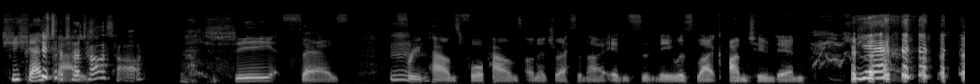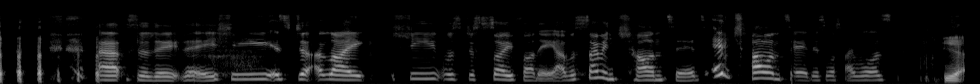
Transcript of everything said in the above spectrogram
she shares. she says three Mm. pounds, four pounds on a dress, and I instantly was like, I'm tuned in. Yeah. Absolutely. She is just like she was just so funny. I was so enchanted. Enchanted is what I was. Yeah.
